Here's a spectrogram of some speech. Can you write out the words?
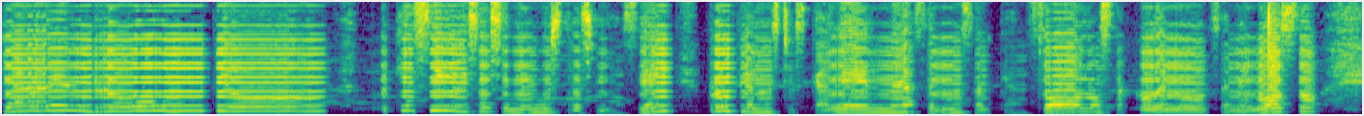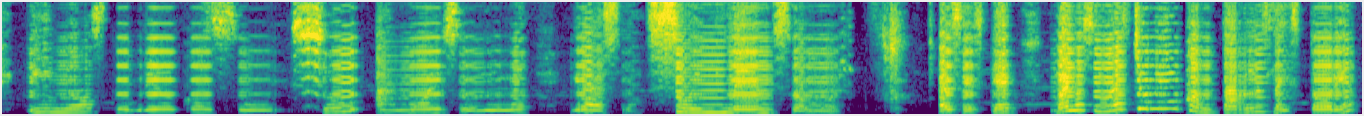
ya rompió, porque así el Señor en nuestras vidas. Él rompió nuestras cadenas, Él nos alcanzó nos sacó de nuevo cenegoso y nos cubrió con su, su amor y su gracia, su inmenso amor. Así es que, bueno, sin más, yo voy a contarles la historia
